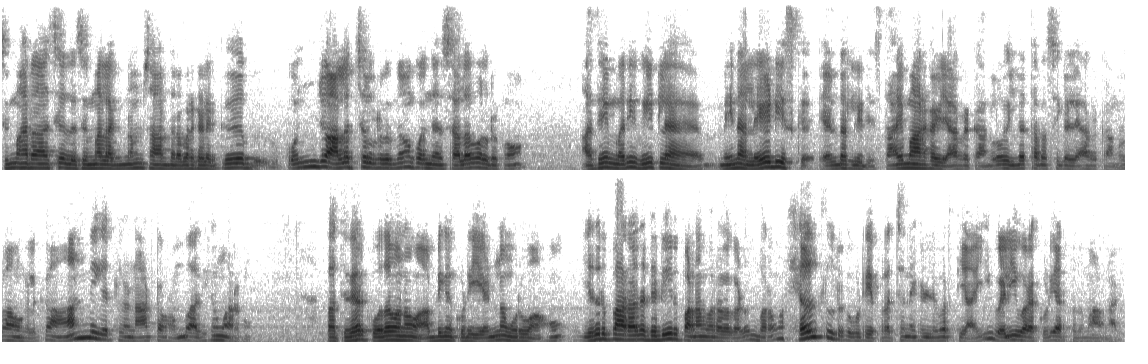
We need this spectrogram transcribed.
சிம்ம ராசி அல்லது சிம்ம லக்னம் சார்ந்த நபர்களுக்கு கொஞ்சம் அலைச்சல் இருக்கும் கொஞ்சம் செலவல் இருக்கும். அதே மாதிரி வீட்டில் மெயினாக லேடிஸ்க்கு எல்டர் லேடிஸ் தாய்மார்கள் யார் இருக்காங்களோ இல்லத்தரசிகள் யார் இருக்காங்களோ அவங்களுக்கு ஆன்மீகத்தில் நாட்டம் ரொம்ப அதிகமாக இருக்கும். பத்து பேருக்கு உதவணும் அப்படிங்கக்கூடிய எண்ணம் உருவாகும். எதிர்பாராத திடீர் பண வரவுகளும் வரும். ஹெல்த்தில் இருக்கக்கூடிய பிரச்சனைகள் நிவர்த்தியாகி வெளிவரக்கூடிய அற்புதமான நாள்.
